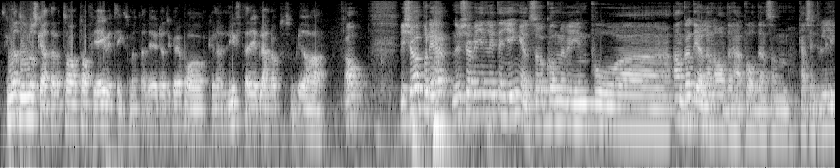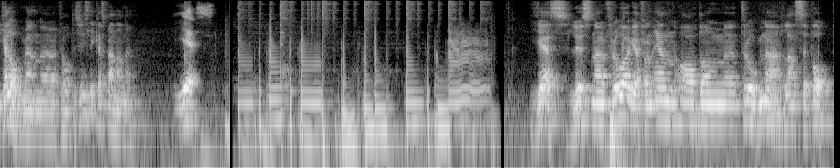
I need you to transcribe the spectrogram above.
ska man inte underskatta eller ta, ta för givet. Liksom, utan det, jag tycker det är bra att kunna lyfta det ibland också som du gör här. Ja. Vi kör på det. Nu kör vi in en liten jingel så kommer vi in på uh, andra delen av den här podden som kanske inte blir lika lång men uh, förhoppningsvis lika spännande. Yes. Yes, lyssnarfråga från en av de eh, trogna, Lasse Popp,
